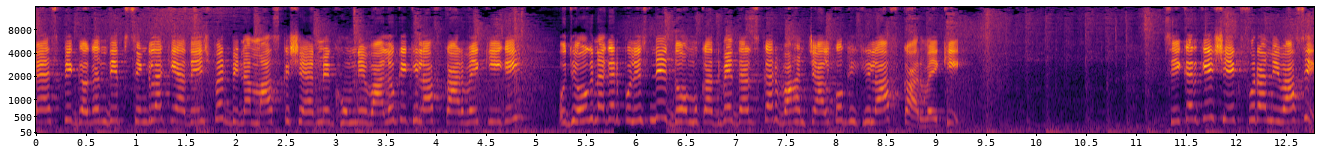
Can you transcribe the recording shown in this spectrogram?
SP Gagandeep Singla के आदेश पर बिना मास्क शहर में घूमने वालों के खिलाफ कार्रवाई की गई। उद्योग नगर पुलिस ने दो मुकदमे दर्ज कर वाहन चालकों के खिलाफ कार्रवाई की। सीकर के शेखपुरा निवासी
